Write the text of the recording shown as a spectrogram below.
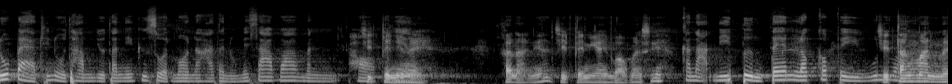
รูปแบบที่หนูทำอยู่ตอนนี้คือสวดมนต์นะคะ แต่หนูไม่ทราบว่ามันพอจิตเป็นยังไงพีขณะเนี้ยจิตเป็นยังไงบอกมาสิขณะนี้ตื่นเต้นแล้วก็ไปวุ่นวายจิตตั้งมั่นไหม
